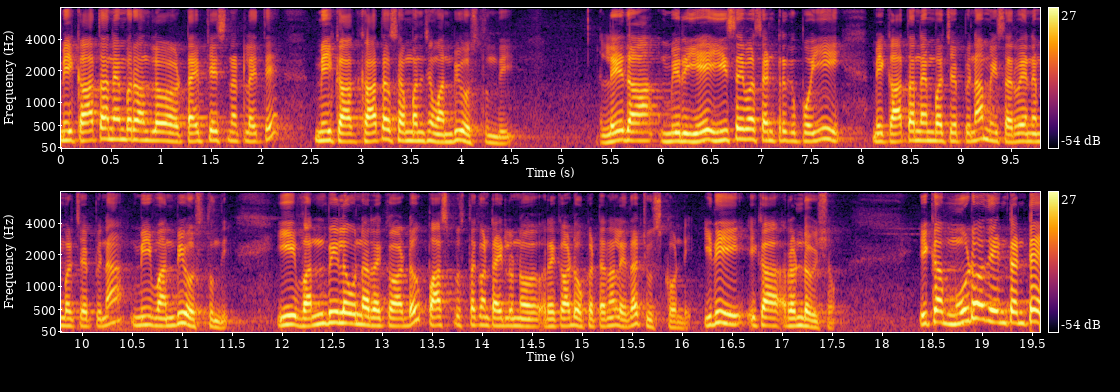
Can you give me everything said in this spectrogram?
మీ ఖాతా నెంబర్ అందులో టైప్ చేసినట్లయితే మీ కా ఖాతాకు సంబంధించిన వన్ బి వస్తుంది. లేదా మీరు ఏ ఈ సేవా సెంటర్కి పోయి మీ ఖాతా నెంబర్ చెప్పినా మీ సర్వే నెంబర్ చెప్పినా మీ వన్ బి వస్తుంది. ఈ వన్ బిలో ఉన్న రికార్డు పాస్ పుస్తకం టైటిల్ ఉన్న రికార్డు ఒకటనా లేదా చూసుకోండి. ఇది ఇక రెండో విషయం. ఇక మూడోది ఏంటంటే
